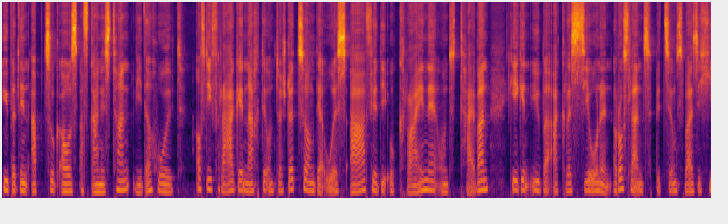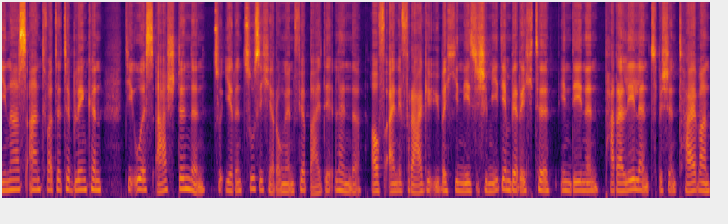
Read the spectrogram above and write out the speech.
über den Abzug aus Afghanistan wiederholt. Auf die Frage nach der Unterstützung der USA für die Ukraine und Taiwan gegenüber Aggressionen Russlands bzw. Chinas antwortete Blinken, die USA stünden zu ihren Zusicherungen für beide Länder. Auf eine Frage über chinesische Medienberichte, in denen Parallelen zwischen Taiwan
